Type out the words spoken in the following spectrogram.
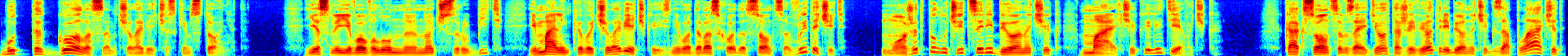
будто голосом человеческим стонет. Если его в лунную ночь срубить и маленького человечка из него до восхода солнца выточить, может получиться ребеночек, мальчик или девочка. Как солнце взойдет, оживет ребеночек, заплачет,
